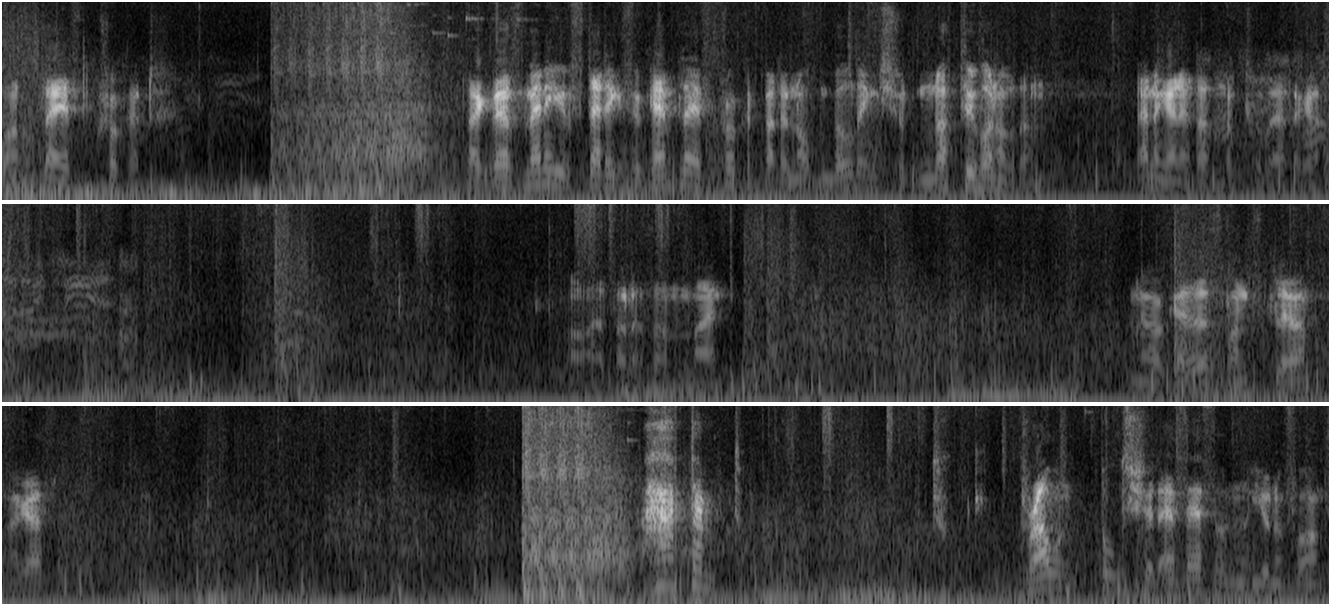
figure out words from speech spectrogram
was placed crooked. Like, there's many statics you can place crooked, but an open building should not be one of them. Then again, it doesn't look too bad, I guess. Oh, I thought I saw mine. Okay, this one's clear, I guess. Ah, damn! Brown bullshit SS uniforms.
